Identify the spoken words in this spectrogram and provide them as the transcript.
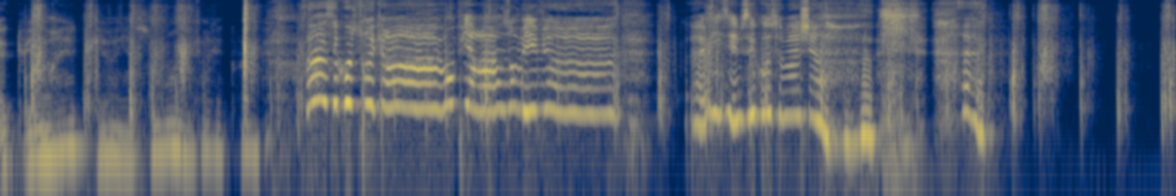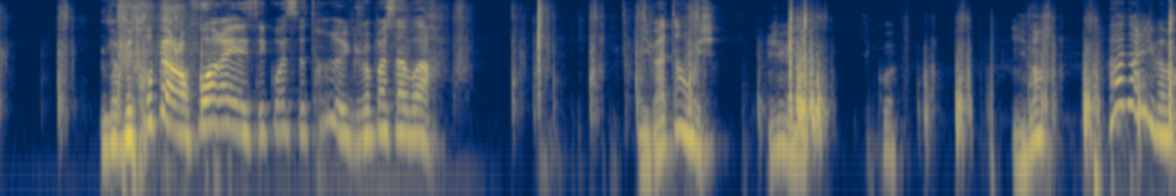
Euh, cuivre, cuivre, il y a sûrement du fer quelque part. Ah, c'est quoi ce truc Un vampire, zombie euh, invisible, c'est quoi ce machin? Il m'a fait trop peur, l'enfoiré C'est quoi ce truc? Je veux pas savoir. Il va attendre, wesh. Je vais C'est quoi? Il est mort? Ah non, il est pas mort.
